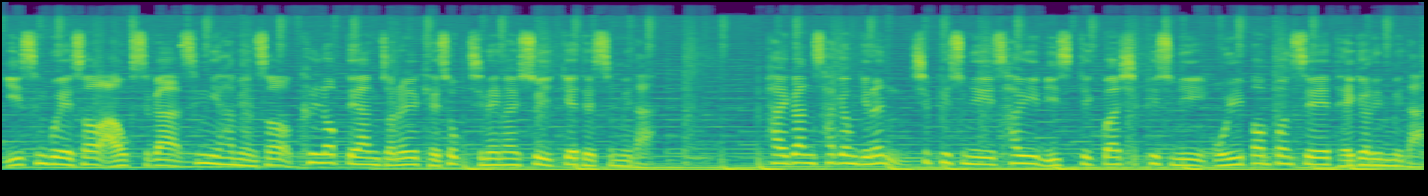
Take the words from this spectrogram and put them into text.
이 승부에서 아홉스가 승리하면서 클럽 대항전을 계속 진행할 수 있게 됐습니다. 8강 4경기는 CP순위 4위 미스틱과 CP순위 5위 뻔뻔스의 대결입니다.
